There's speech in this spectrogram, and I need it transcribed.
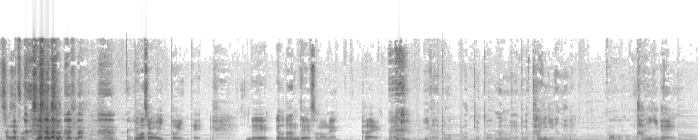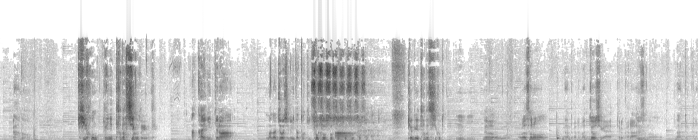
3月そうそうそう。まあそれは置いといて。でやっぱなんでそのね彼がいいかなと思ったかっていうと、あのねやっぱね会議なんだよね。会議であの基本的に正しいこと言うわけ。あ会議っていうのはまだ上司がいた時そうそうそうそうそうそうそう。基本的に正しいこと言う。うんうん。だから俺はそのなんていうかな、まあ、上司がやってるから、うん。そのなんていうかな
